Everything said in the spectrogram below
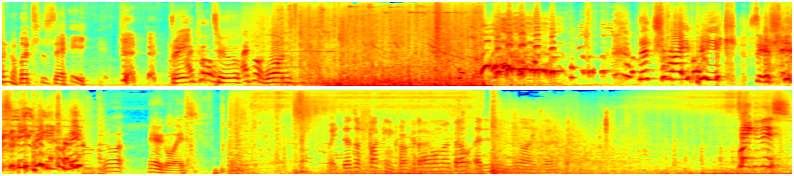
Don't know what to say. Three, two, one. the tri peak! Seriously, three peak me! You know what? Here you go, Ace. Wait, there's a fucking crocodile on my belt? I didn't even realize that. Take this!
